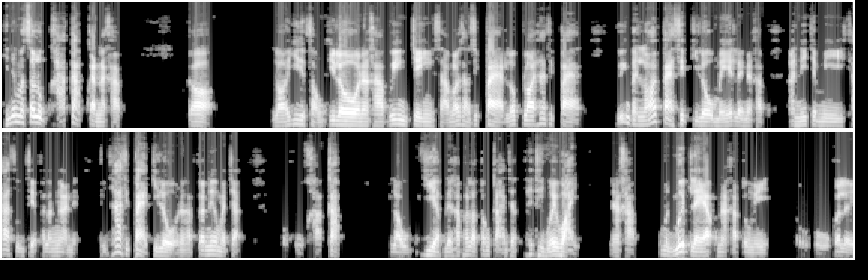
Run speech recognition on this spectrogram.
ทีนี้มาสรุปขากลับกันนะครับ ก็ 122 กิโลนะครับ วิ่งจริง 338 ลบ 158 วิ่งไป 180 กิโลเมตรเลยนะครับ อันนี้จะมีค่าสูญเสียพลังงานเนี่ยถึง 58 กิโลนะครับ ก็เนื่องมาจากโอ้โหขากลับ เราเหยียบเลยครับ เพราะเราต้องการจะให้ถึงไวๆนะครับ มันมืดแล้วนะครับ ตรงนี้โอ้โหก็เลย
